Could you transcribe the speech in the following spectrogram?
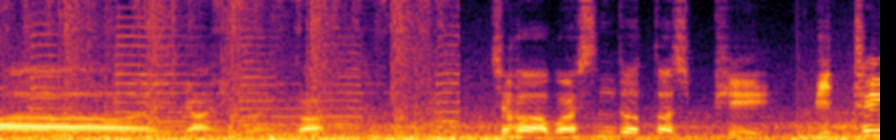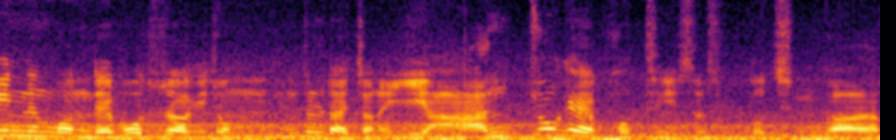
아 이게 아니죠 그러니까. 제가 말씀드렸다시피 밑에 있는 건 레버 조작이 좀 힘들다 했잖아요. 이 안쪽에 버튼이 있어요. 속도 증가.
